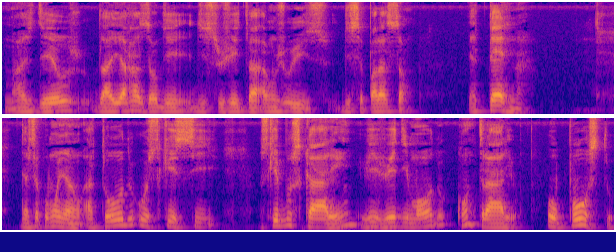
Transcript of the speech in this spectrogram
Mas Deus, daí a razão de, de sujeitar a um juízo de separação eterna dessa comunhão a todos os que se os que buscarem viver de modo contrário, oposto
